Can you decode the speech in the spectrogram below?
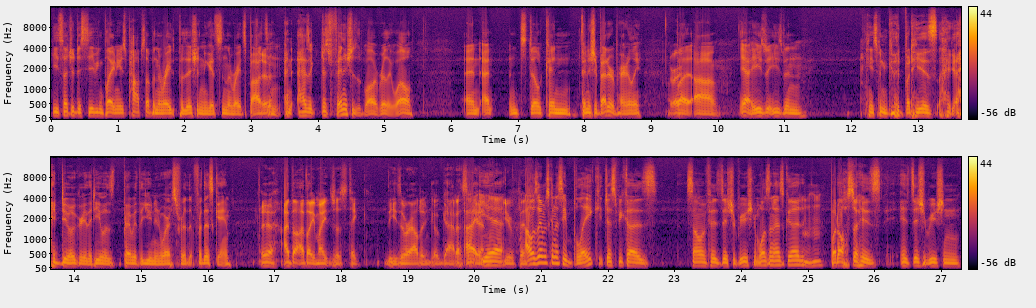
he's such a deceiving player, and he just pops up in the right position and gets in the right spots, Yeah. and and has it just finishes the ball really well, and and, and still can finish it better apparently. Right. But uh, yeah, he's he's been he's been good, but he is. I, I do agree that he was probably the Union worst for the, for this game. Yeah, I thought I thought you might just take these route and go. I, again. yeah, You've been I was almost going to say Blake just because some of his distribution wasn't as good, Mhm. but also his his distribution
